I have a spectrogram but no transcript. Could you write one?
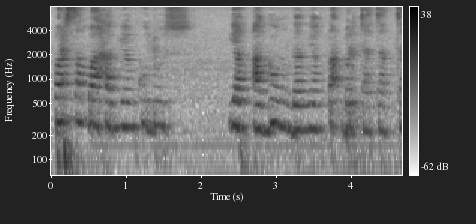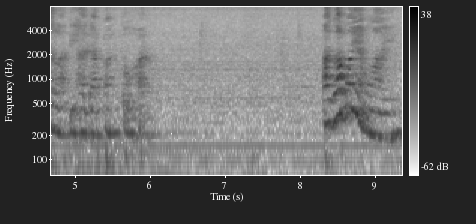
persembahan yang kudus, yang agung dan yang tak bercacat celah di hadapan Tuhan. Agama yang lain,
